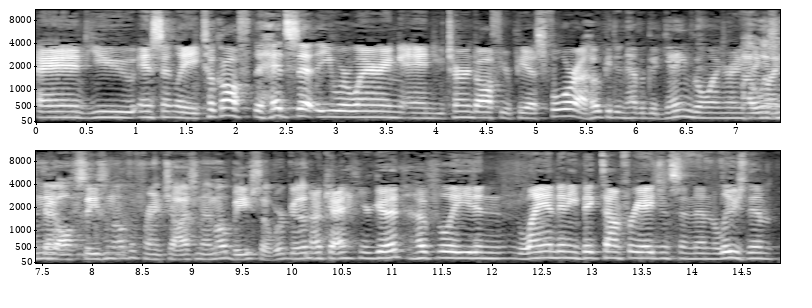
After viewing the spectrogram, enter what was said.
And you instantly took off the headset that you were wearing and you turned off your PS4. I hope you didn't have a good game going or anything like that. I was like in that. the off season of the franchise and MLB, so we're good. Okay, you're good. Hopefully, you didn't land any big time free agents and then lose them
